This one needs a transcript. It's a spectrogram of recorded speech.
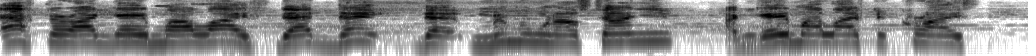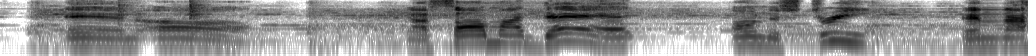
after I gave my life that day that remember when I was telling you I gave my life to Christ and uh I saw my dad on the street and I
